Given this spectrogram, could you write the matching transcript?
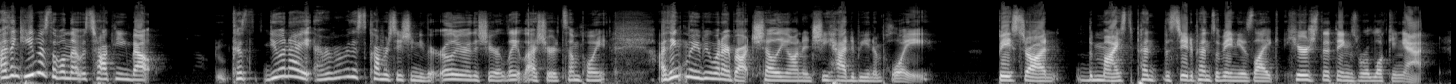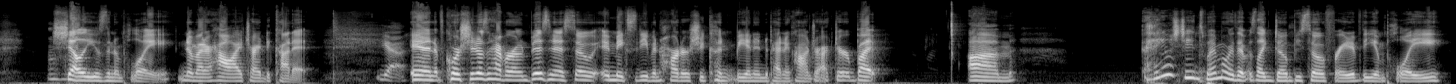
I think he was the one that was talking about because you and I, I remember this conversation either earlier this year or late last year at some point. I think maybe when I brought Shelly on and she had to be an employee based on the my the state of Pennsylvania is like, here's the things we're looking at. Shelly is an employee, no matter how I tried to cut it. Yeah. And of course, she doesn't have her own business, so it makes it even harder. She couldn't be an independent contractor. But um, I think it was James Wedmore that was like, "Don't be so afraid of the employee."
